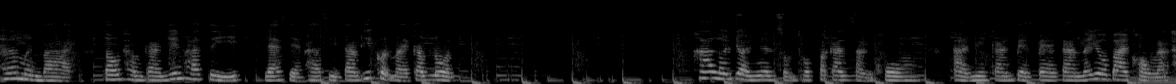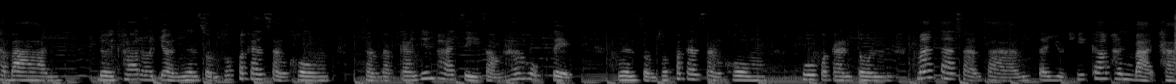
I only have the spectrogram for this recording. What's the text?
150,000 บาท ต้องทำการยื่นภาษี และเสียภาษีตามที่กฎหมายกำหนด ค่าลดหย่อนเงินสมทบประกันสังคม อาจมีการเปลี่ยนแปลงตามนโยบายของรัฐบาล โดยค่าลดหย่อนเงินสมทบประกันสังคมสำหรับการยื่นภาษี 2567 เงินสมทบประกันสังคม ผู้ประกันตน มาตรา 33 จะอยู่ที่ 9,000 บาทค่ะ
